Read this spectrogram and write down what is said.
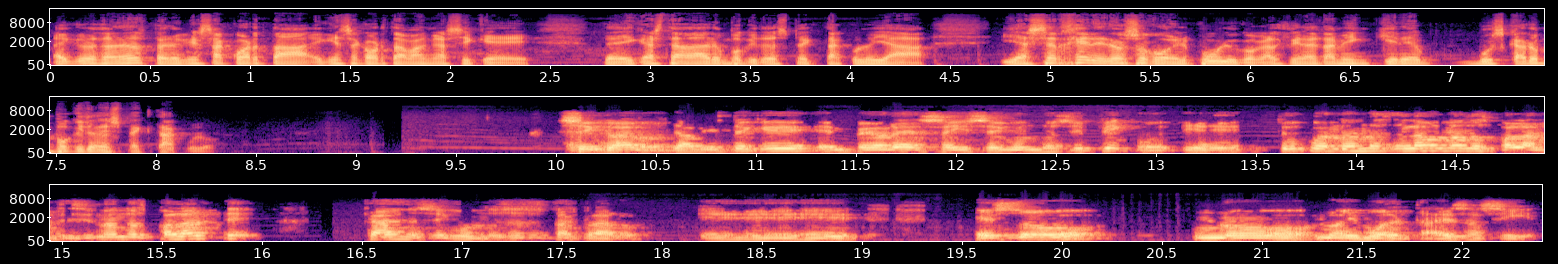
hay que cruzar menos, pero en esa cuarta, en esa cuarta manga sí que te dedicaste a dar un poquito de espectáculo y a, y a ser generoso con el público, que al final también quiere buscar un poquito de espectáculo. Sí, claro, ya viste que empeoré seis segundos y pico. Y tú cuando andas de lado no andas para adelante, si no andas para adelante, caen segundos, eso está claro. Eh, eso no, no hay vuelta, es así.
